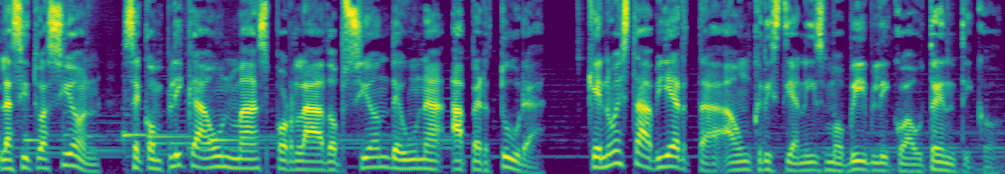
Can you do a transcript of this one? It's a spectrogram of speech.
La situación se complica aún más por la adopción de una apertura que no está abierta a un cristianismo bíblico auténtico.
